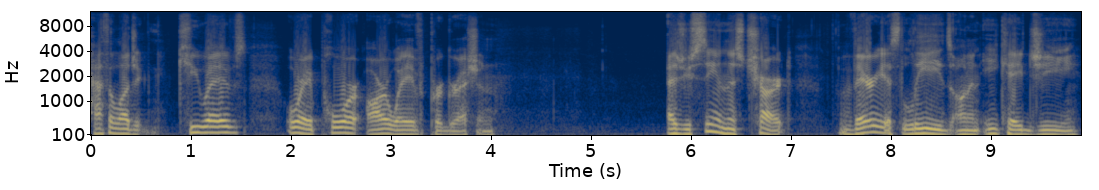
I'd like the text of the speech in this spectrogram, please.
pathologic Q waves, or a poor R wave progression. As you see in this chart, various leads on an EKG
